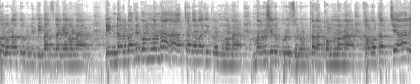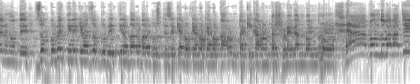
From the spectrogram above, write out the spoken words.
হলো না দুর্নীতি বাজনা গেল না টেন্ডার বাজে কমলো না, চাঁদাবাজি কমলো না, মানুষের উপর জুলুম করা কমলো না, ক্ষমতার চেয়ারের মধ্যে যোগ্য ব্যক্তিরা কেউ অযোগ্য ব্যক্তিরা বারবার বসতেছে, কেন কেন কেন, কারণটা কি, কারণটা শুনে যান বন্ধু। বন্ধু বাবাজি!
